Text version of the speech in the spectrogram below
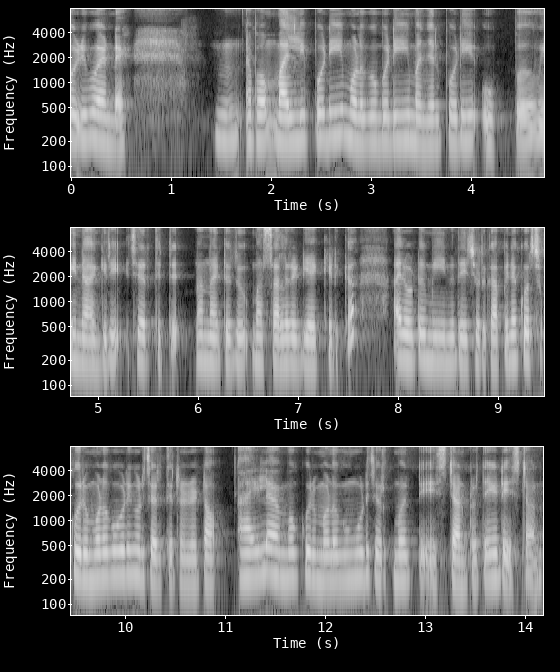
ഒഴിവ് വേണ്ടേ? അപ്പോൾ അപ്പം മല്ലിപ്പൊടി മുളക് പൊടി മഞ്ഞൾപ്പൊടി ഉപ്പ് വിനാഗിരി ചേർത്തിട്ട് നന്നായിട്ടൊരു മസാല റെഡിയാക്കി എടുക്കുക. അതിലോട്ട് മീൻ തേച്ച് കൊടുക്കുക. പിന്നെ കുറച്ച് കുരുമുളക് പൊടിയും കൂടി ചേർത്തിട്ടുണ്ട് കേട്ടോ. അതിലാകുമ്പോൾ കുരുമുളകും കൂടി ചേർക്കുമ്പോൾ ടേസ്റ്റാണ്. പ്രത്യേക ടേസ്റ്റാണ്.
